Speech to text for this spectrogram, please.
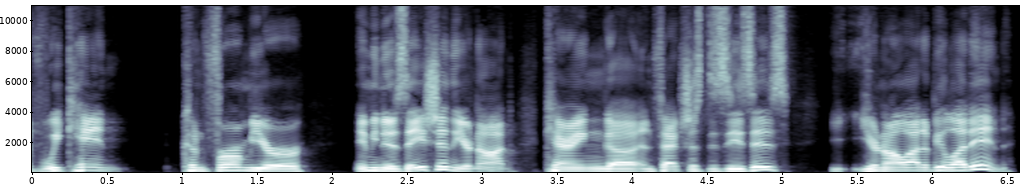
if we can't confirm your immunization, you're not carrying uh, infectious diseases, you're not allowed to be let in.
